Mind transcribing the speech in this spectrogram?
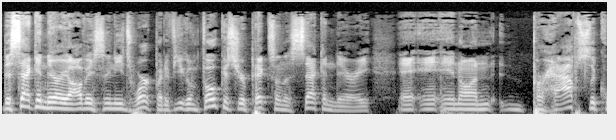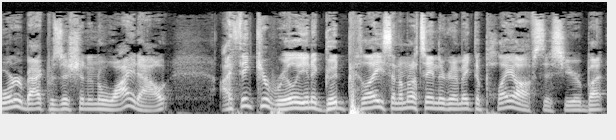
the secondary obviously needs work, but if you can focus your picks on the secondary and, and on perhaps the quarterback position and a wideout, I think you're really in a good place. And I'm not saying they're going to make the playoffs this year, but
